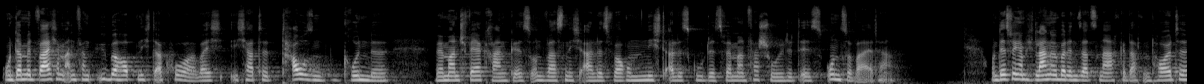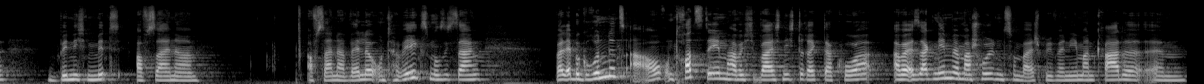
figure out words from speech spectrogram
Und damit war ich am Anfang überhaupt nicht d'accord, weil ich, ich hatte tausend Gründe, wenn man schwerkrank ist und was nicht alles, warum nicht alles gut ist, wenn man verschuldet ist und so weiter. Und deswegen habe ich lange über den Satz nachgedacht und heute bin ich mit auf seiner, auf seiner Welle unterwegs, muss ich sagen, weil er begründet es auch und trotzdem ich, war ich nicht direkt d'accord. Aber er sagt, nehmen wir mal Schulden zum Beispiel, wenn jemand gerade ähm,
